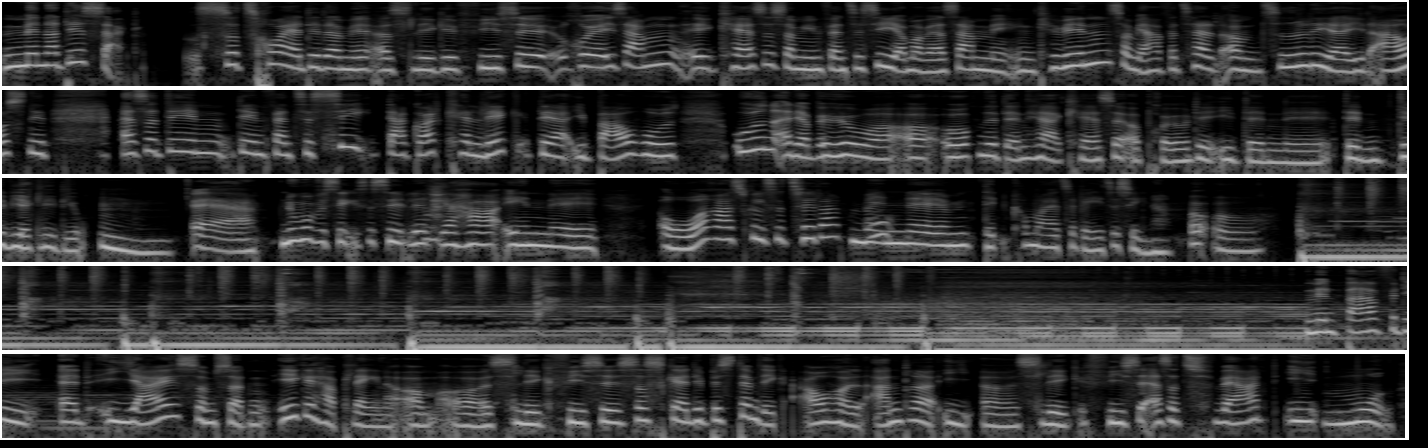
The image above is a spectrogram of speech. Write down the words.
Men når det er sagt, så tror jeg, det der med at slikke fisse ryger i samme øh, kasse som min fantasi om at være sammen med en kvinde, som jeg har fortalt om tidligere i et afsnit. Altså, det er en, det er en fantasi, der godt kan ligge der i baghovedet, uden at jeg behøver at åbne den her kasse og prøve det i den, øh, den, det virkelige liv. Mm. Ja, nu må vi se, Cecilie. Jeg har en øh, overraskelse til dig, men uh. øh, den kommer jeg tilbage til senere. Åh, Men bare fordi, at jeg som sådan ikke har planer om at slikke fisse, så skal det bestemt ikke afholde andre i at slikke fisse. Altså tvært imod.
